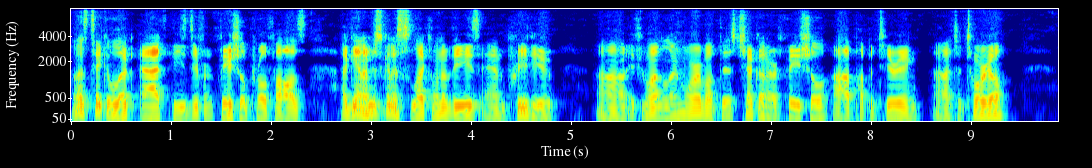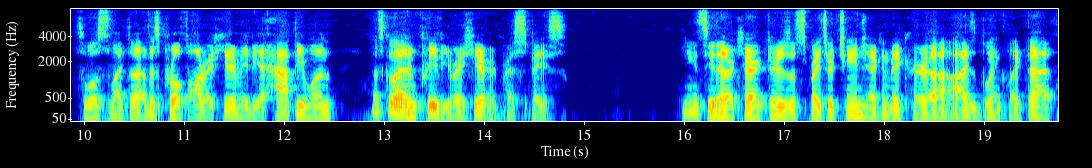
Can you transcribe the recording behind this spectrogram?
Now let's take a look at these different facial profiles. Again, I'm just going to select one of these and preview. Uh, if you want to learn more about this, check out our facial uh, puppeteering uh, tutorial. So we'll select uh, this profile right here, maybe a happy one. Let's go ahead and preview right here, and press space. You can see that our characters, the sprites are changing. I can make her uh, eyes blink like that.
